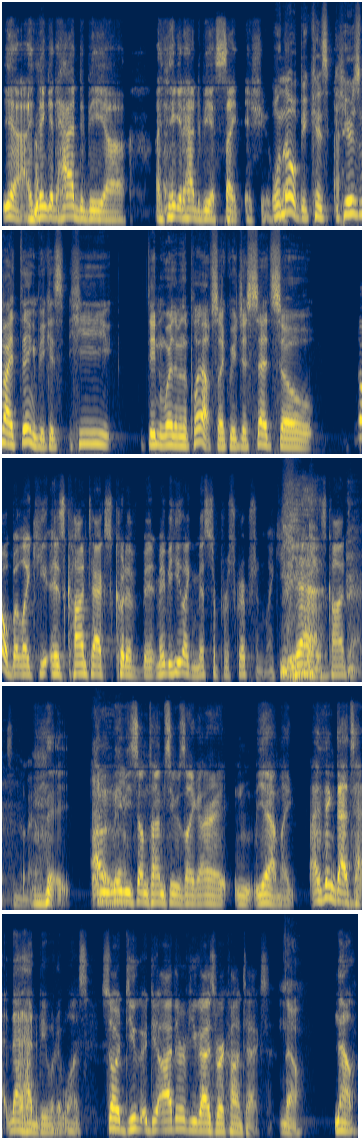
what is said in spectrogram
yeah, I think it had to be a I think it had to be a sight issue. well, but- no, because here's my thing: because he didn't wear them in the playoffs, like we just said. So no, but like he, his contacts could have been. Maybe he like missed a prescription. Like he didn't Yeah. get his contacts in the mail. And maybe know. sometimes he was like, "All right, mm, yeah, Mike." I think that's that had to be what it was. So do you? Do either of you guys wear contacts? no, No,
